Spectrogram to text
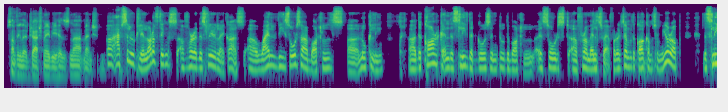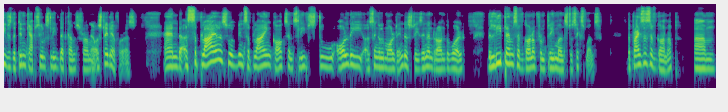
something that Josh maybe has not mentioned? Uh, absolutely. A lot of things for a distillery like us, uh, while we source our bottles uh, locally, uh, the cork and the sleeve that goes into the bottle is sourced uh, from elsewhere. For example, the cork comes from Europe. The sleeve is the tin capsule sleeve that comes from Yep. Australia for us. And uh, suppliers who have been supplying corks and sleeves to all the uh, single malt industries in and around the world, the lead times have gone up from three months to six months. the prices have gone up. Um,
